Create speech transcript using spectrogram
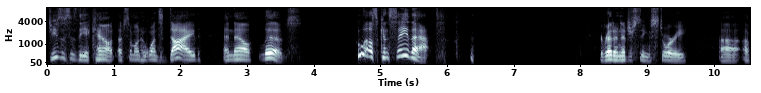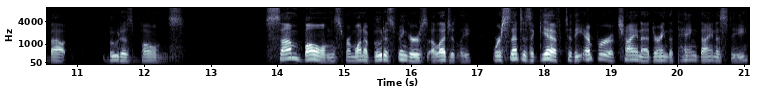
Jesus is the account of someone who once died and now lives. Who else can say that? I read an interesting story uh, about Buddha's bones. Some bones from one of Buddha's fingers, allegedly, were sent as a gift to the Emperor of China during the Tang Dynasty.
